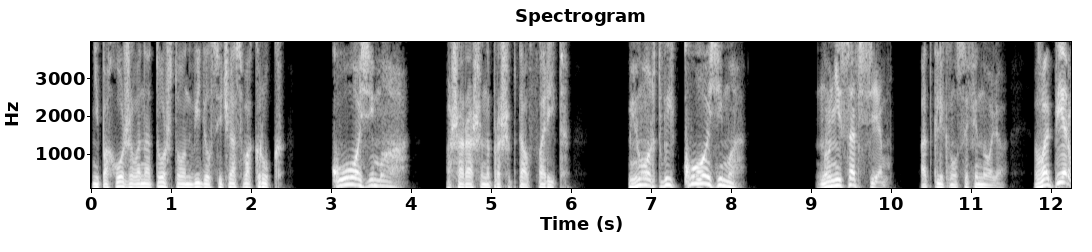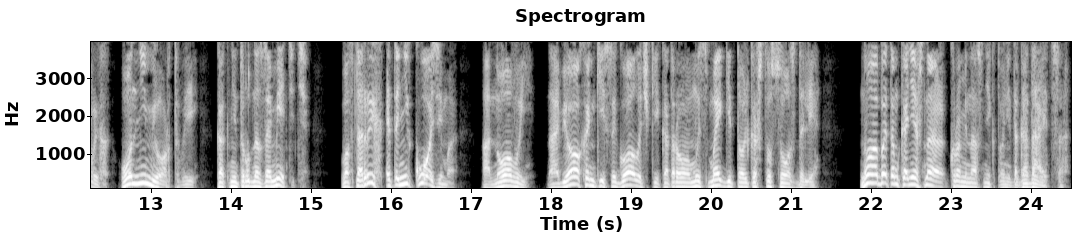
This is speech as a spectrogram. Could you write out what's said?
не похожего на то, что он видел сейчас вокруг. «Козима!» — ошарашенно прошептал Фарид. «Мертвый Козима!» «Ну, не совсем», — откликнулся Фенолио. «Во-первых, он не мертвый, как нетрудно заметить. Во-вторых, это не Козима, а новый, навехонький с иголочки, которого мы с Мэгги только что создали. Но об этом, конечно, кроме нас никто не догадается».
